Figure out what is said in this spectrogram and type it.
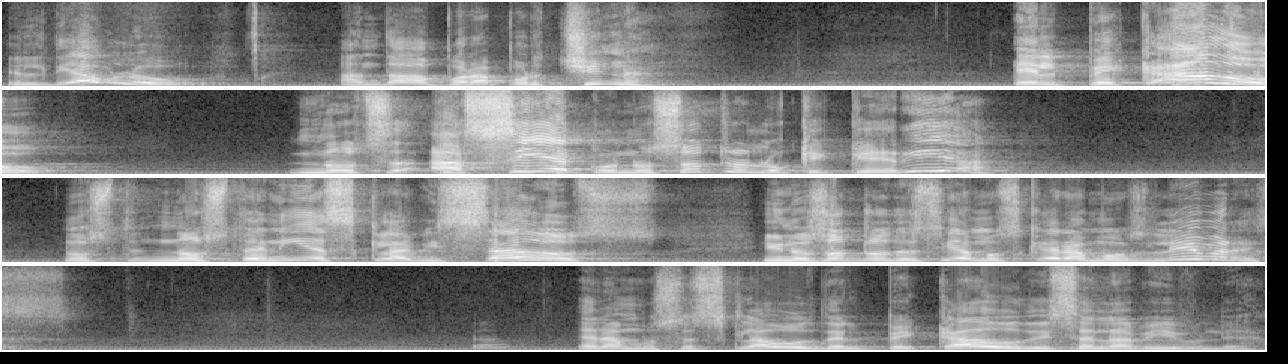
El diablo andaba por ahí por China. El pecado nos hacía con nosotros lo que quería nos, tenía esclavizados y nosotros decíamos que éramos libres. Éramos esclavos del pecado, dice la Biblia.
